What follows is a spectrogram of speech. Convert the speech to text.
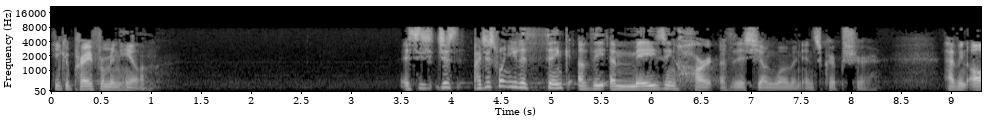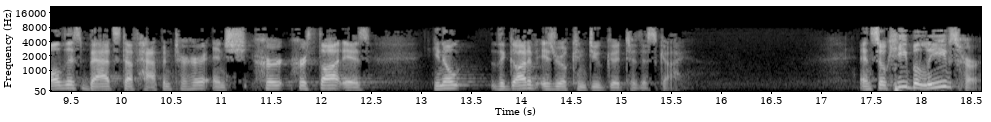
he could pray for him and heal him. It's just, I just want you to think of the amazing heart of this young woman in Scripture. Having all this bad stuff happen to her, and she, her, her thought is, you know, the God of Israel can do good to this guy. And so he believes her.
